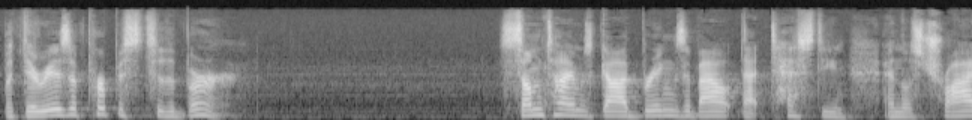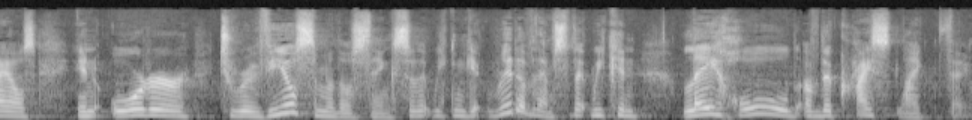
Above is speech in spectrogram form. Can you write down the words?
But there is a purpose to the burn. Sometimes God brings about that testing and those trials in order to reveal some of those things so that we can get rid of them, so that we can lay hold of the Christ like things.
